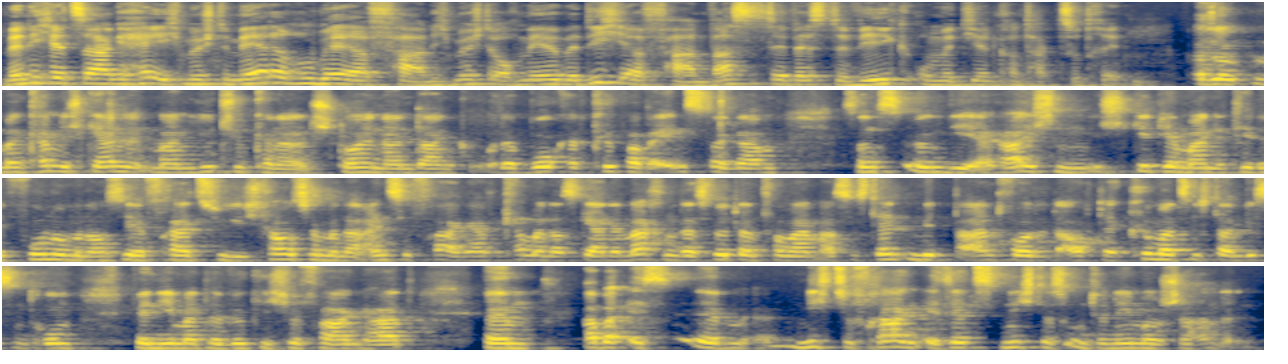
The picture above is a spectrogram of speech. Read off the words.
Wenn ich jetzt sage, hey, ich möchte mehr darüber erfahren, ich möchte auch mehr über dich erfahren, was ist der beste Weg, um mit dir in Kontakt zu treten? Also man kann mich gerne in meinem YouTube-Kanal Steuern an Dank oder Burkhard Küpper bei Instagram sonst irgendwie erreichen. Ich gebe ja meine Telefonnummer noch sehr freizügig raus. Wenn man da Einzelfragen hat, kann man das gerne machen. Das wird dann von meinem Assistenten mit beantwortet. Auch der kümmert sich da ein bisschen drum, wenn jemand da wirkliche Fragen hat. Ähm, aber es, ähm, mich zu fragen, ersetzt nicht das unternehmerische Handeln.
